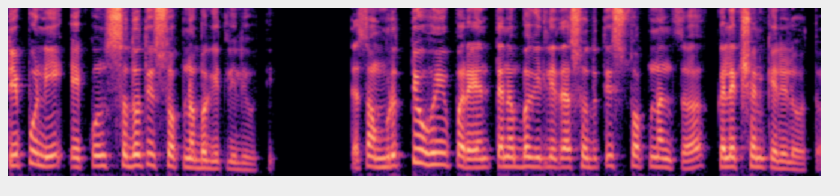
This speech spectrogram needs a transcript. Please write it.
टिपूनी एकूण सदोतीस स्वप्न बघितलेली होती. त्याचा मृत्यू होईपर्यंत त्यानं बघितली त्या सदोतीस स्वप्नांचं कलेक्शन केलेलं होतं.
